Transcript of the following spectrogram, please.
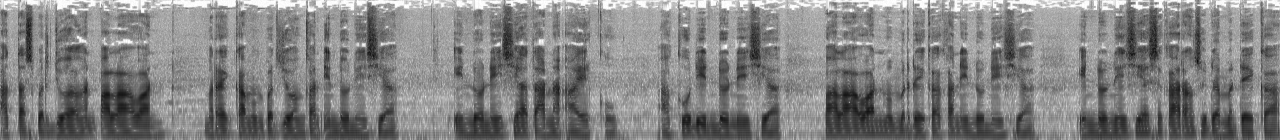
atas perjuangan pahlawan. Mereka memperjuangkan Indonesia. Indonesia tanah airku, aku di Indonesia. Pahlawan memerdekakan Indonesia. Indonesia sekarang sudah merdeka.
